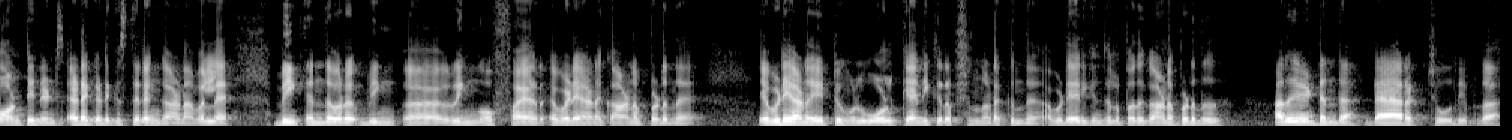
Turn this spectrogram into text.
continents, ഇടയ്ക്കിടയ്ക്ക് സ്ഥിരം കാണാം അല്ലേ? വിങ് എന്താ പറയുക വിങ് റിംഗ് ഓഫ് ഫയർ എവിടെയാണ് കാണപ്പെടുന്നത് എവിടെയാണ് ഏറ്റവും കൂടുതൽ വോൾക്കാനിക് ഇറപ്ഷൻ നടക്കുന്നത് അവിടെ ആയിരിക്കും ചിലപ്പോൾ അത് കാണപ്പെടുന്നത്. അത് കഴിഞ്ഞിട്ട് എന്താ? ഡയറക്റ്റ് ചോദ്യം. എന്താ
